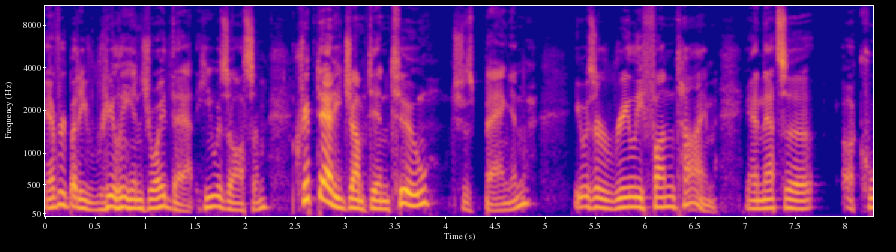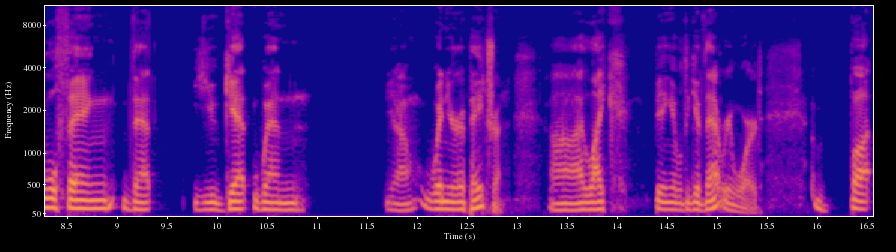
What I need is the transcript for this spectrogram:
Everybody really enjoyed that. He was awesome. Crypt Daddy jumped in too, which was banging. It was a really fun time, and that's a a cool thing that you get when you know when you're a patron. Uh, I like being able to give that reward, but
